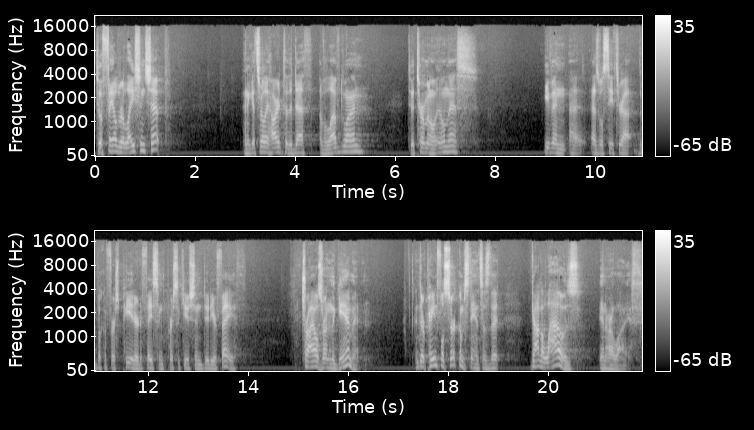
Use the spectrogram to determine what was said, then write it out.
to a failed relationship. And it gets really hard to the death of a loved one, to a terminal illness, even uh, as we'll see throughout the book of 1 Peter, to facing persecution due to your faith. Trials run the gamut. And they're painful circumstances that God allows in our life.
